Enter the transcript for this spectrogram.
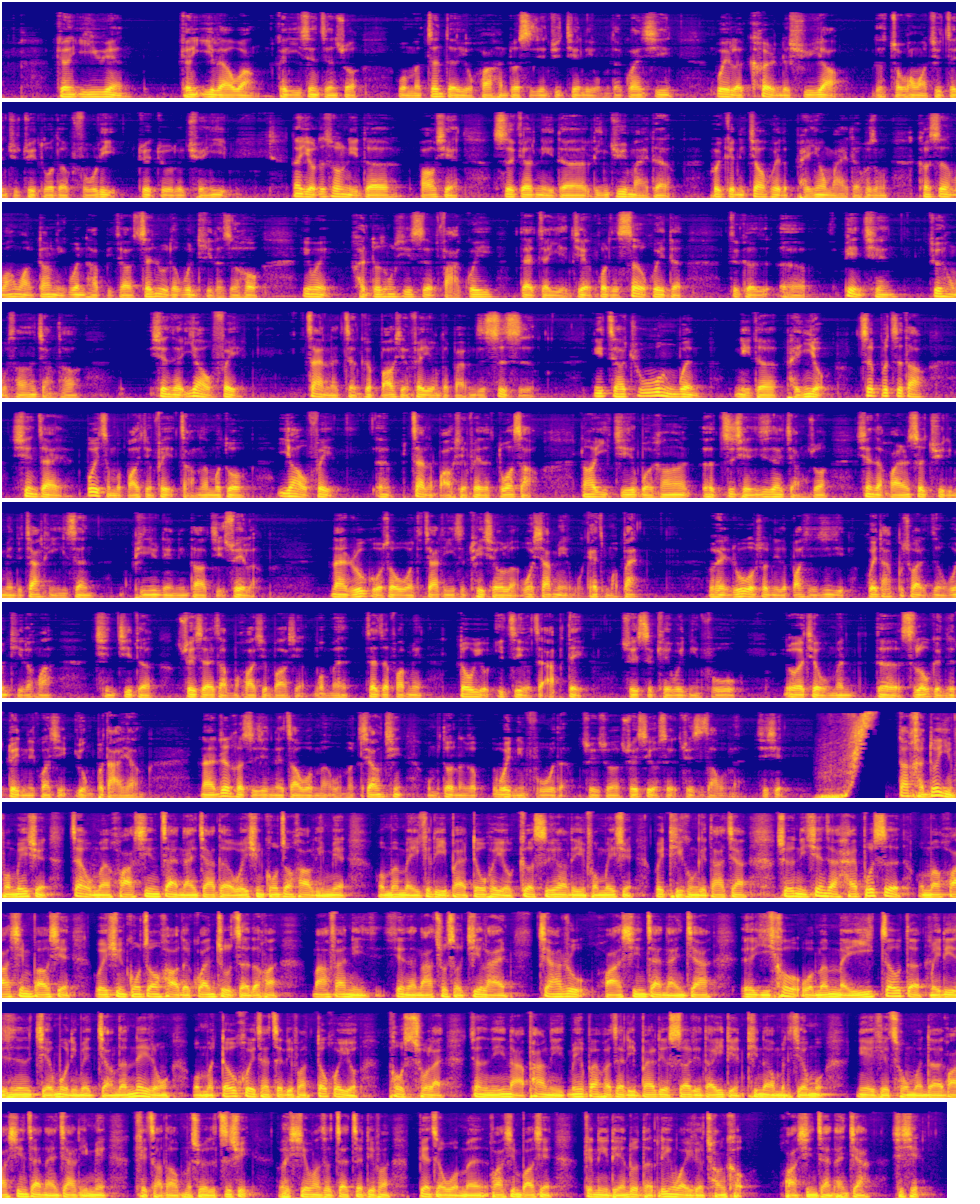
跟医院、跟医疗网、跟医生诊所，我们真的有花很多时间去建立我们的关系，为了客人的需要，总往往去争取最多的福利、最多的权益。那有的时候，你的保险是跟你的邻居买的，会跟你教会的朋友买的，或什么。可是，往往当你问他比较深入的问题的时候，因为很多东西是法规在在眼见，或者社会的这个呃变迁，就像我常常讲到，现在药费占了整个保险费用的百分之四十。你只要去问问你的朋友，知不知道现在为什么保险费涨那么多，药费？呃，占了保险费的多少？然后以及我刚刚呃之前一直在讲说，现在华人社区里面的家庭医生平均年龄到几岁了？那如果说我的家庭医生退休了，我下面我该怎么办？OK，如果说你的保险经纪回答不出来这种问题的话，请记得随时来找我们华兴保险，我们在这方面都有一直有在 update，随时可以为您服务。而且我们的 slogan 就对你的关系永不打烊。那任何时间来找我们，我们相信我们都能够为您服务的。所以说，随时有事随时找我们，谢谢。但很多 information 在我们华兴在南加的微信公众号里面，我们每一个礼拜都会有各式各样的 information 会提供给大家。所以说你现在还不是我们华兴保险微信公众号的关注者的话，麻烦你现在拿出手机来加入华新在南加。呃，以后我们每一周的美丽人生节目里面讲的内容，我们都会在这地方都会有 post 出来。这样子，你哪怕你没有办法在礼拜六十二点到一点听到我们的节目，你也可以从我们的华新在南加里面可以找到我们所有的资讯。我希望说在这地方变成我们华新保险跟你联络的另外一个窗口。华新在南加，谢谢。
